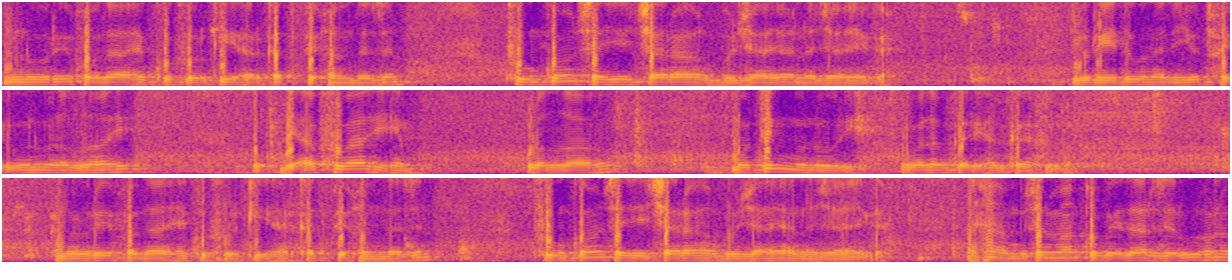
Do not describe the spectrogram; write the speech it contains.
نور خدا ہے کفر کی حرکت پہ خندزن۔ پھونکوں سے یہ چراغ بجھایا نہ جائے گا۔ یریدون لیطفئون اللہ بافواہہم۔ واللہ متم نوری۔ ولو کرے ہلکا پھر نور خدا ہے کفر کی حرکت پہ خندزن۔ پھونکوں سے یہ چراغ بجھایا نہ جائے گا۔ ہاں مسلمان کو بیدار ضرور ہونا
